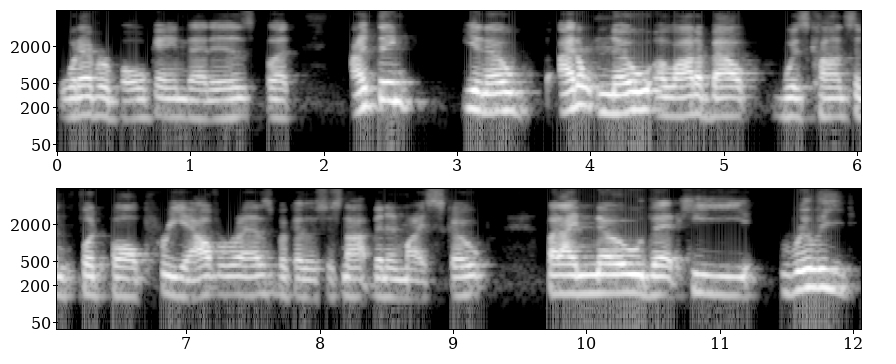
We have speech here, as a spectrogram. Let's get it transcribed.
whatever bowl game that is. But I think, you know, I don't know a lot about Wisconsin football pre Alvarez because it's just not been in my scope. But I know that he really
